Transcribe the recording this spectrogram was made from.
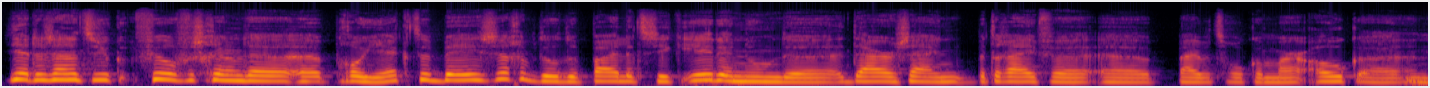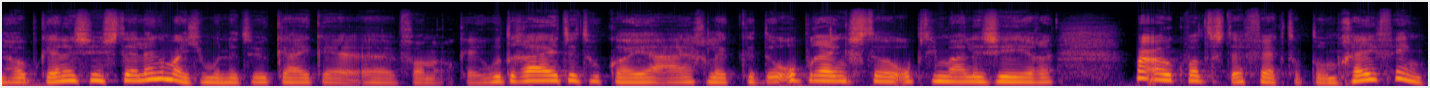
Ja, er zijn natuurlijk veel verschillende uh, projecten bezig. Ik bedoel, de pilots die ik eerder noemde, daar zijn bedrijven uh, bij betrokken, maar ook een hoop kennisinstellingen. Want je moet natuurlijk kijken van, oké, hoe draait het? Hoe kan je eigenlijk de opbrengsten optimaliseren? Maar ook, wat is het effect op de omgeving?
